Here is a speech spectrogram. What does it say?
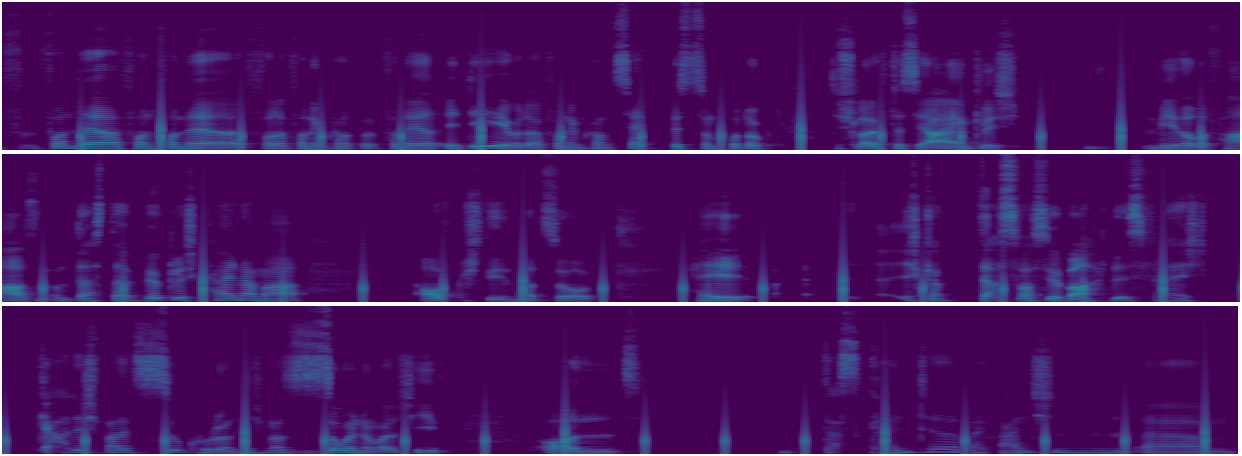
von der, von, von, der, von, von, dem, von der Idee oder von dem Konzept bis zum Produkt durchläuft es ja eigentlich mehrere Phasen. Und dass da wirklich keiner mal aufgeschrieben hat, so, hey, ich glaube, das, was wir machen, ist vielleicht gar nicht mal so cool und nicht mal so innovativ. Und das könnte bei manchen ähm,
